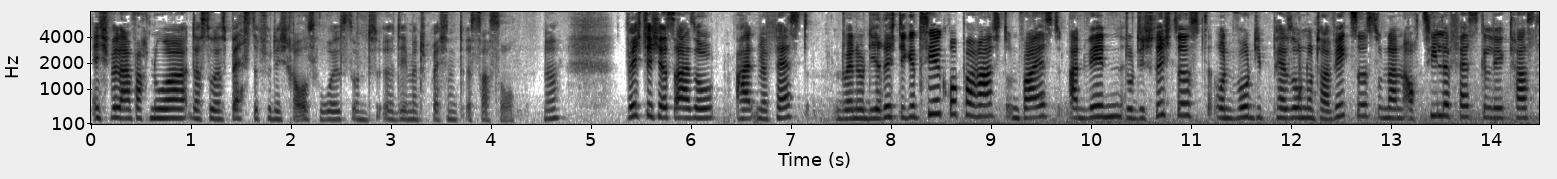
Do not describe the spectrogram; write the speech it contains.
Ich will einfach nur, dass du das Beste für dich rausholst und äh, dementsprechend ist das so. Ne? Wichtig ist also, halten wir fest, wenn du die richtige Zielgruppe hast und weißt, an wen du dich richtest und wo die Person unterwegs ist und dann auch Ziele festgelegt hast,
